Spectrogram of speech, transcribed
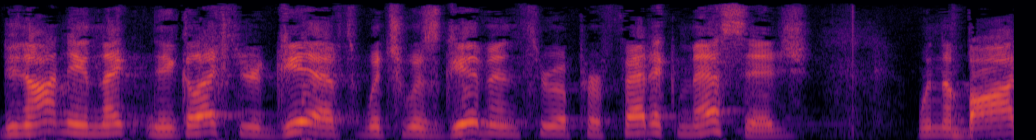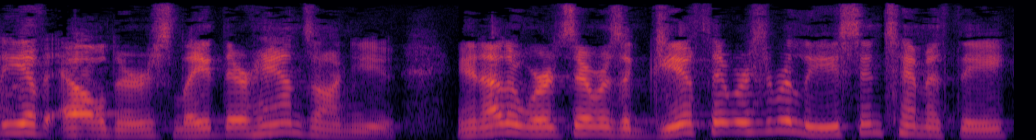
"Do not neglect your gift which was given through a prophetic message when the body of elders laid their hands on you." In other words, there was a gift that was released in Timothy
